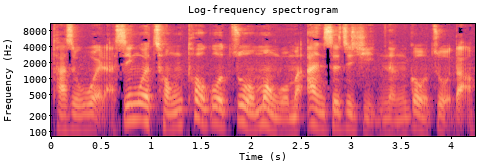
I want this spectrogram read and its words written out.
它是未来，是因为从透过做梦，我们暗示自己能够做到。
